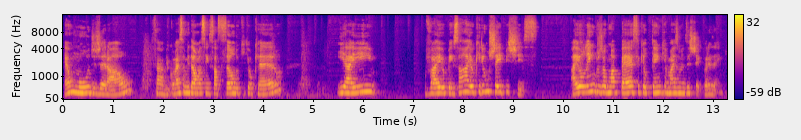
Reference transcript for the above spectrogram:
é um mood geral, sabe? Começa a me dar uma sensação do que, que eu quero. E aí vai, eu penso, ah, eu queria um shape X. Aí eu lembro de alguma peça que eu tenho que é mais ou menos esse shape, por exemplo.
